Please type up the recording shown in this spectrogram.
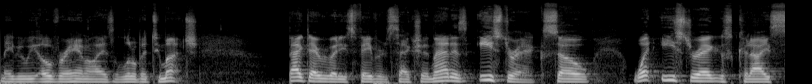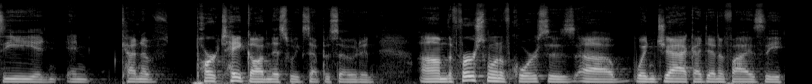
maybe we overanalyze a little bit too much. Back to everybody's favorite section, that is Easter eggs. So, what Easter eggs could I see and, and kind of partake on this week's episode? And um, the first one, of course, is uh, when Jack identifies the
